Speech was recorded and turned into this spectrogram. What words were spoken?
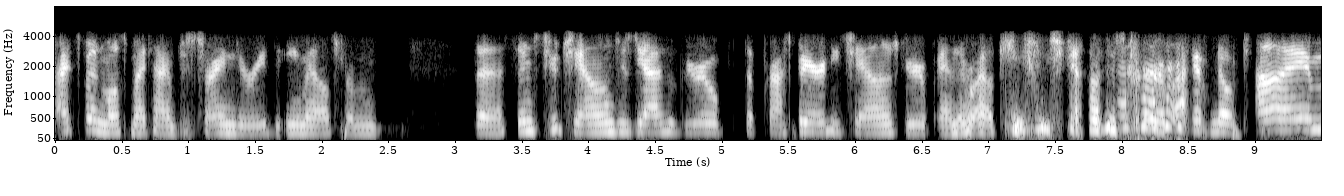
I spend most of my time just trying to read the emails from the Sims 2 Challenges Yahoo group, the Prosperity Challenge group, and the Royal Kingdom Challenge group. I have no time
